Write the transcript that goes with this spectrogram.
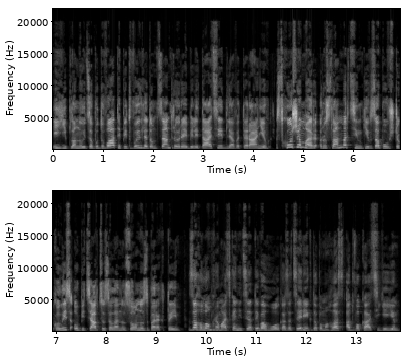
Її планують забудувати під виглядом центру реабілітації для ветеранів. Схоже, мер Руслан Марцінків забув, що колись обіцяв цю зелену зону зберегти. Загалом громадська ініціатива Голка за цей рік допомогла з адвокацією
